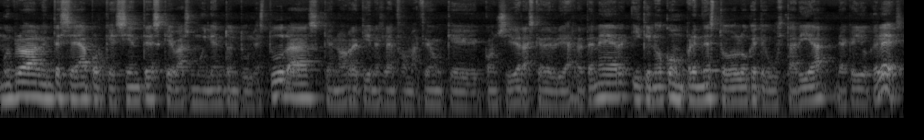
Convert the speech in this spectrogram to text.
muy probablemente sea porque sientes que vas muy lento en tus lecturas, que no retienes la información que consideras que deberías retener y que no comprendes todo lo que te gustaría de aquello que lees.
